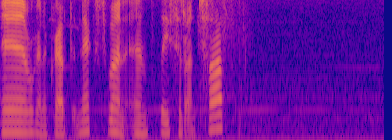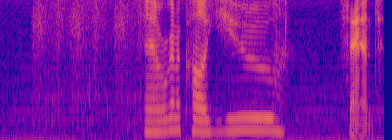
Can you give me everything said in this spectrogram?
And we're going to grab the next one and place it on top. And we're going to call you sand.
